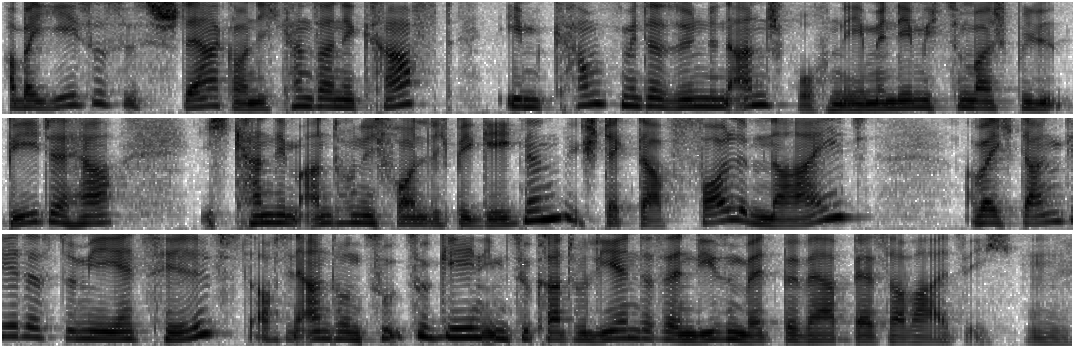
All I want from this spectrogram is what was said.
Aber Jesus ist stärker und ich kann seine Kraft im Kampf mit der Sünde in Anspruch nehmen, indem ich zum Beispiel bete, Herr, ich kann dem Anton nicht freundlich begegnen, ich stecke da voll im Neid, aber ich danke dir, dass du mir jetzt hilfst, auf den Anton zuzugehen, ihm zu gratulieren, dass er in diesem Wettbewerb besser war als ich. Mhm.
